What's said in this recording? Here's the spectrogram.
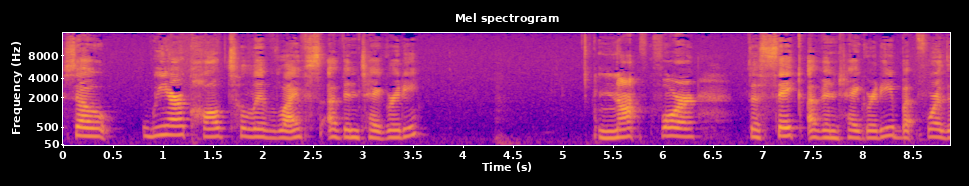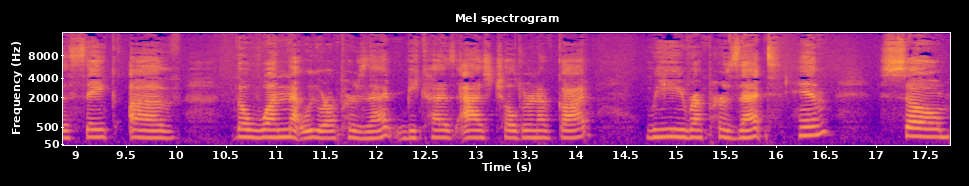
So we are called to live lives of integrity, not for the sake of integrity, but for the sake of the one that we represent, because as children of God, we represent Him. So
